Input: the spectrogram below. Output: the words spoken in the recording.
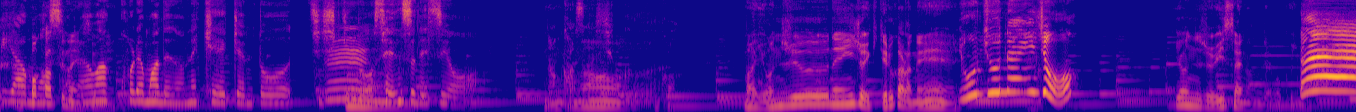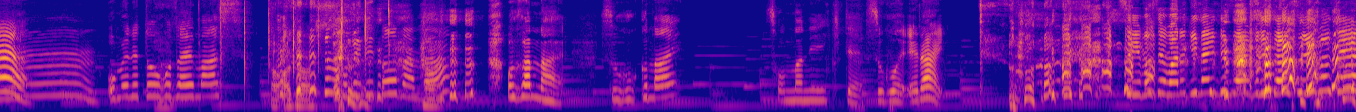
っ いや分かってもうそれないですよねはこれまでのね経験と知識うんとセンスですよ。なんかななんくかまあ40年以上生きてるからね40年以上？41歳なんで僕今ええおめでとうございます。ああじゃあ。おめでとうな。んだはわかんない。すごくない？そんなに生きて。すごい偉い。すいません悪気ないんです。ハイブリさんすいません。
